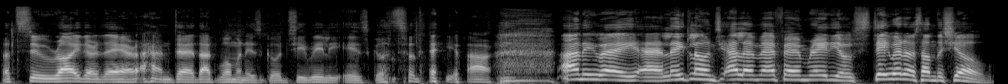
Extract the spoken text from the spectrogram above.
That's Sue Ryder there, and uh, that woman is good. She really is good. So there you are. Anyway, uh, late lunch, LMFM radio. Stay with us on the show.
